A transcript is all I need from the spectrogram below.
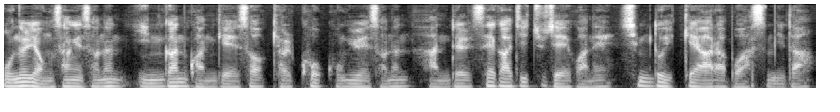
오늘 영상에서는 인간 관계에서 결코 공유해서는 안 될 세 가지 주제에 관해 심도 있게 알아보았습니다.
